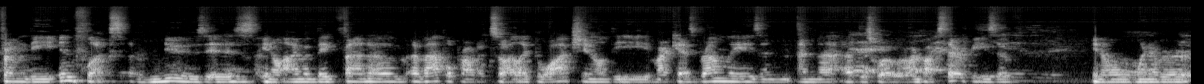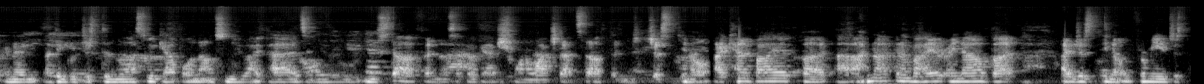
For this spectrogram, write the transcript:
from the influx of news is you know i'm a big fan of, of apple products. So i like to watch you know the marques brownlees and and uh, this world of unbox therapies of you know, whenever, and then I think we just did last week, Apple announced new iPads and new, new stuff. And I was like, okay, I just want to watch that stuff. And just, you know, I can't buy it, but uh, I'm not going to buy it right now. But I just, you know, for me, it just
